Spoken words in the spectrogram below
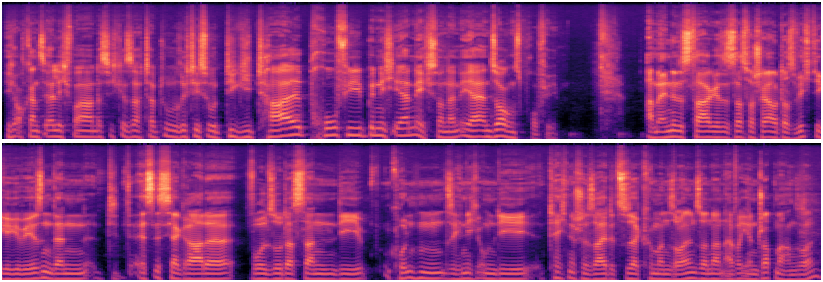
ich auch ganz ehrlich war, dass ich gesagt habe, du richtig so Digital-Profi bin ich eher nicht, sondern eher Entsorgungsprofi. Am Ende des Tages ist das wahrscheinlich auch das Wichtige gewesen, denn es ist ja gerade wohl so, dass dann die Kunden sich nicht um die technische Seite zu sehr kümmern sollen, sondern einfach ihren Job machen sollen.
